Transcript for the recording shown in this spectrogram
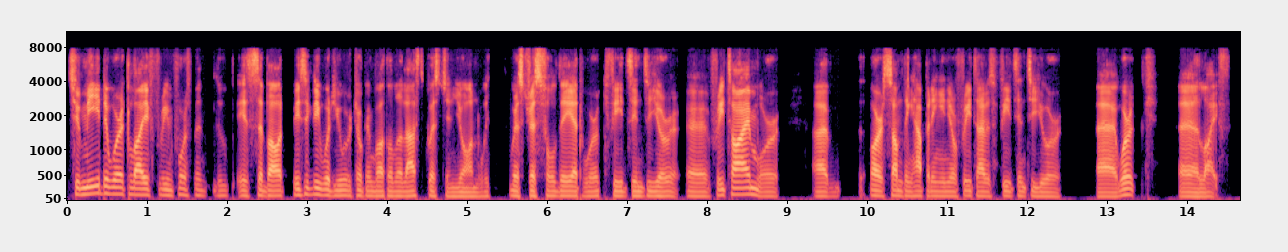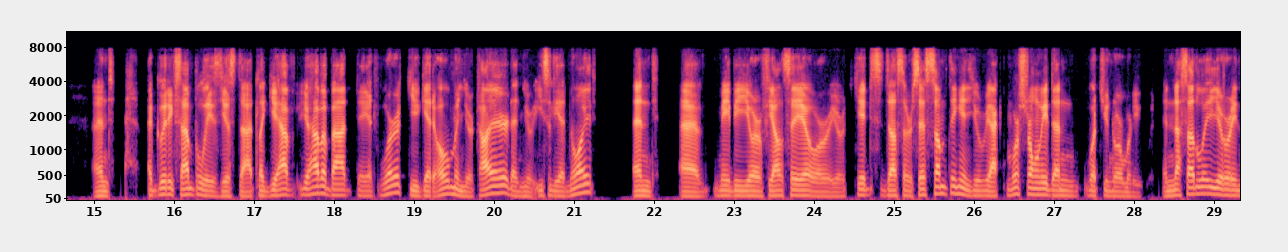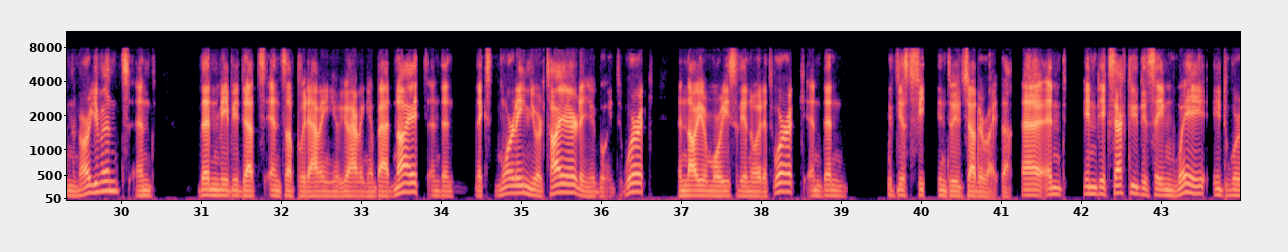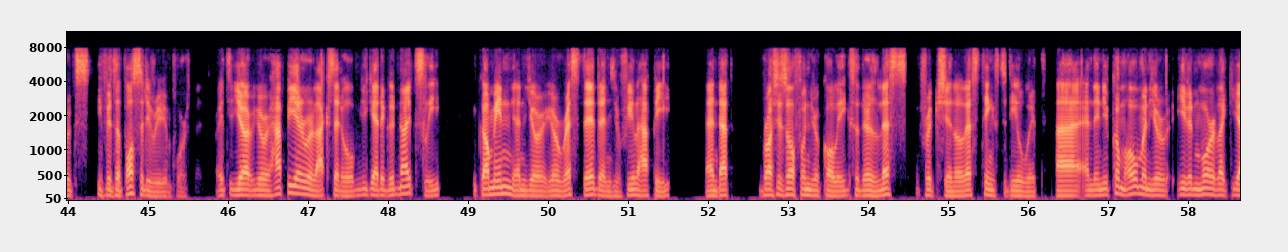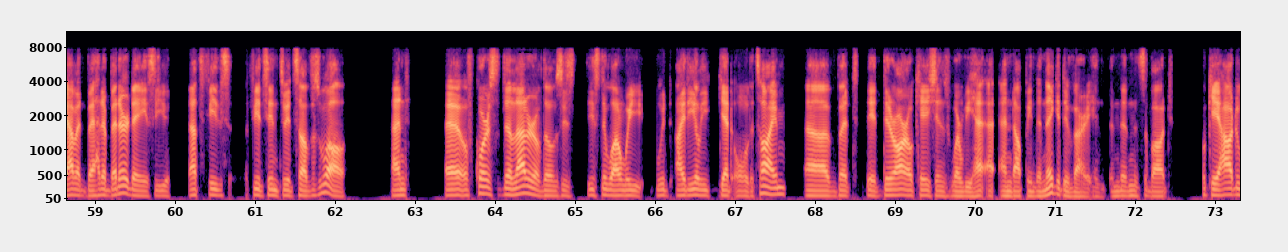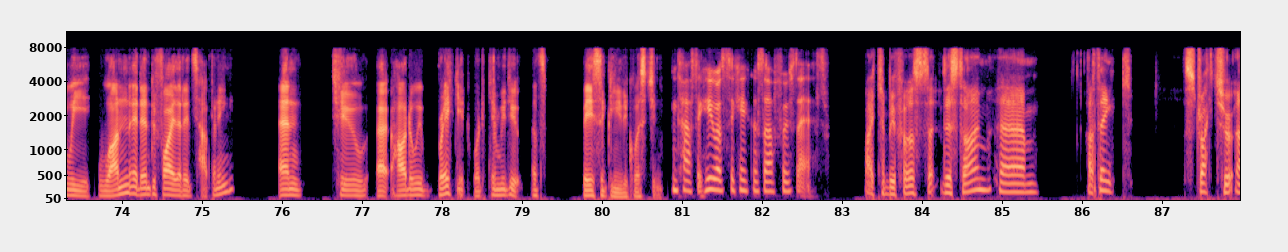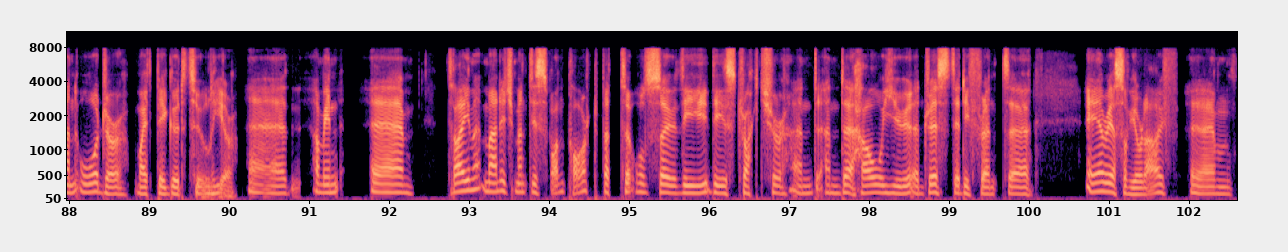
to me, the work-life reinforcement loop is about basically what you were talking about on the last question, Jan, with where stressful day at work feeds into your uh, free time or um, or something happening in your free time feeds into your uh, work uh, life. And a good example is just that, like you have you have a bad day at work, you get home and you're tired and you're easily annoyed, and uh, maybe your fiance or your kids does or says something and you react more strongly than what you normally would. And now suddenly you're in an argument, and then maybe that ends up with having you you're having a bad night, and then next morning you're tired and you're going to work, and now you're more easily annoyed at work, and then it just feeds into each other right now. Uh, and in exactly the same way, it works if it's a positive reinforcement, right? You're you're happy and relaxed at home. You get a good night's sleep. You come in and you're you're rested and you feel happy, and that brushes off on your colleagues. So there's less friction less things to deal with. Uh, and then you come home and you're even more like you haven't had a better day. So you, that feeds feeds into itself as well. And uh, of course, the latter of those is is the one we would ideally get all the time. Uh, but it, there are occasions where we ha- end up in the negative variant, and then it's about okay, how do we one identify that it's happening, and two, uh, how do we break it? What can we do? That's basically the question. Fantastic. Who wants to kick us off with this? I can be first this time. Um, I think structure and order might be a good tool here. Uh, I mean, um, time management is one part, but also the the structure and and uh, how you address the different uh, areas of your life. Um,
